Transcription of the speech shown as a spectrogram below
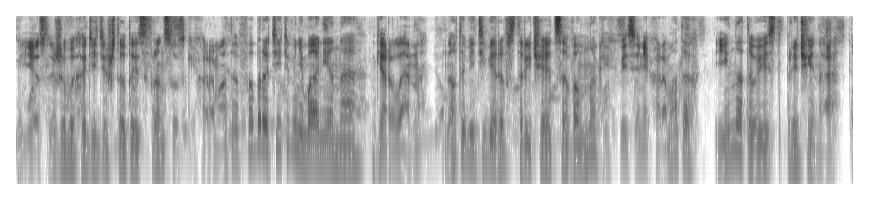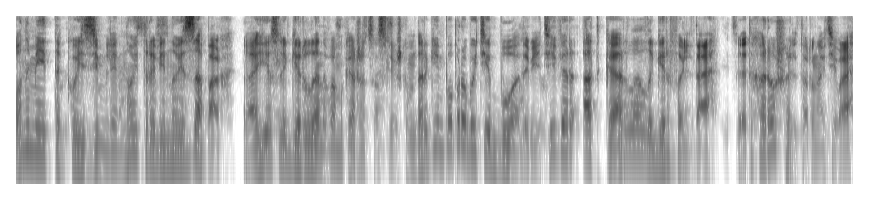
Если же вы хотите что-то из французских ароматов, обратите внимание на Герлен. Нота ветивера встречается во многих весенних ароматах, и на то есть причина. Он имеет такой земляной травяной запах. А если Герлен вам кажется слишком дорогим, попробуйте Буа де Ветивер от Карла Лагерфельда. Это хорошая альтернатива.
